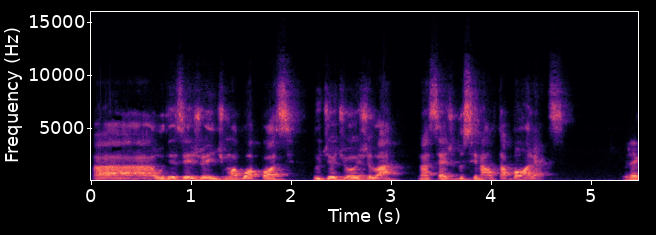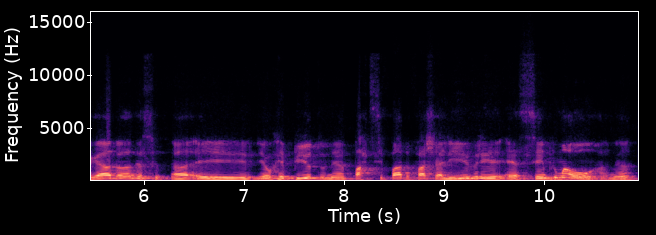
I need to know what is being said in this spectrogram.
a, o desejo aí de uma boa posse no dia de hoje lá na sede do Sinal. Tá bom, Alex? Obrigado, Anderson. Ah, eu repito, né, participar do Faixa Livre é sempre uma honra, né?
